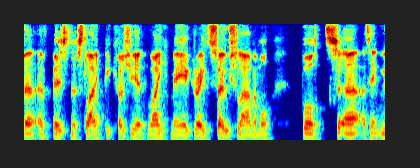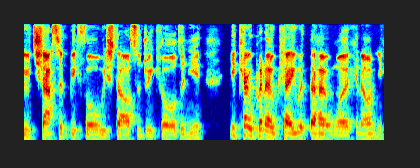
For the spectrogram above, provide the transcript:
uh, of business life because you're like me, a great social animal. But uh, I think we chatted before we started recording. You you're coping okay with the homework, aren't you?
